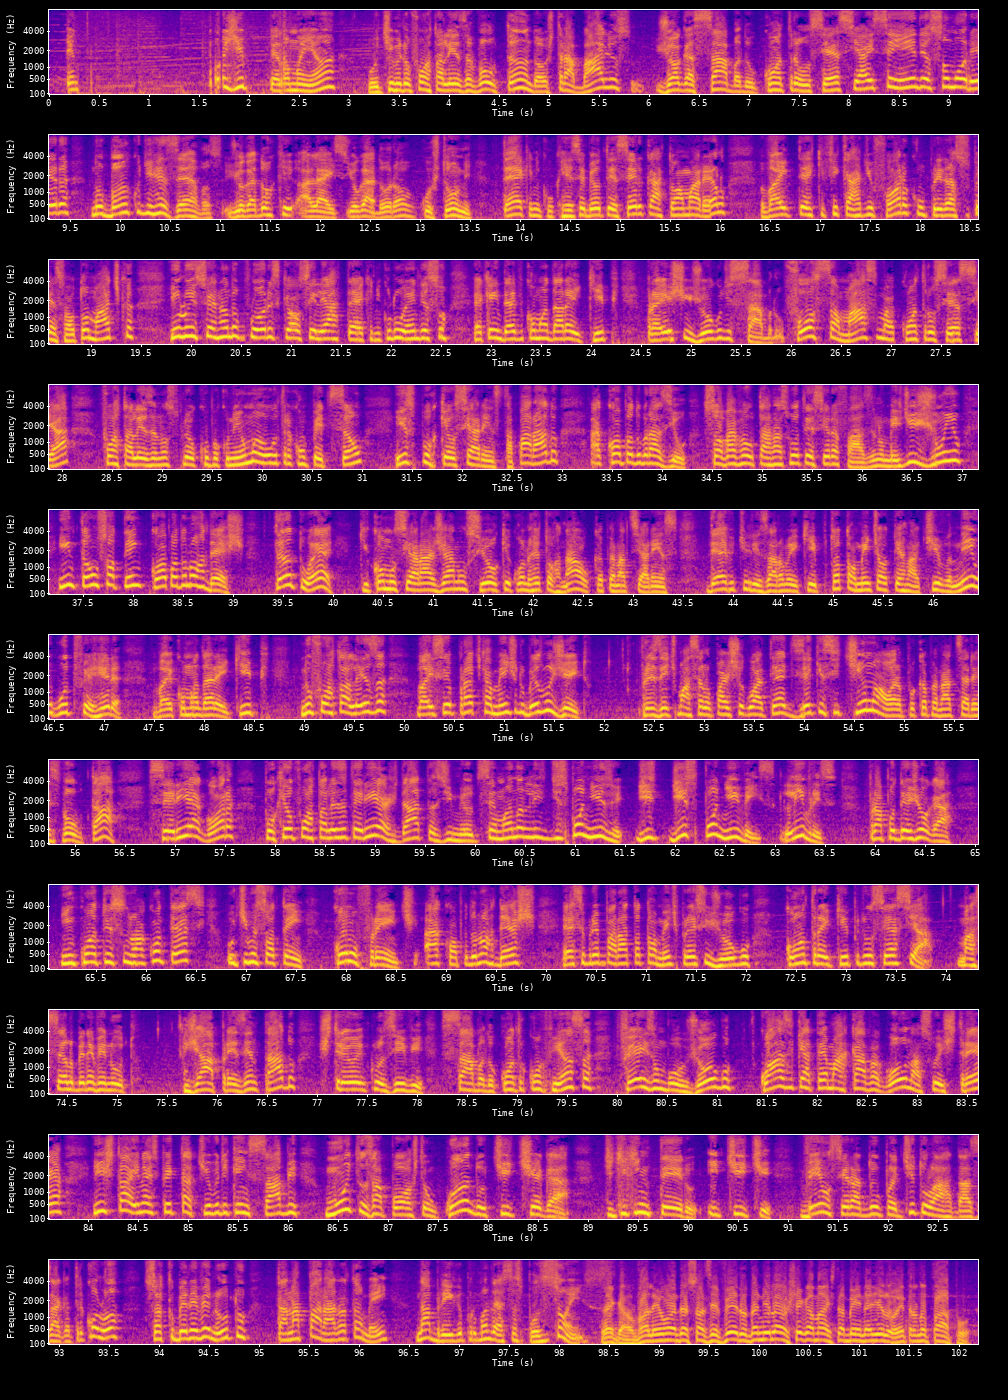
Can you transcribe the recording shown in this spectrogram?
Hoje, pela manhã, o time do Fortaleza voltando aos trabalhos, joga sábado contra o CSA e sem Anderson Moreira no banco de reservas. Jogador que, aliás, jogador, ó, costume, técnico que recebeu o terceiro cartão amarelo vai ter que ficar de fora, cumprir a suspensão automática. E o Luiz Fernando Flores, que é o auxiliar técnico do Enderson, é quem deve comandar a equipe para este jogo de sábado. Força máxima contra o CSA. Fortaleza não se preocupa com nenhuma outra competição. Isso porque o Cearense está parado. A Copa do Brasil só vai voltar na sua terceira fase no mês de junho. Então só tem Copa do Nordeste. Tanto é que, como o Ceará já anunciou que quando retornar ao Campeonato Cearense deve utilizar uma equipe totalmente alternativa, nem o Guto Ferreira vai comandar a equipe, no Fortaleza vai ser praticamente do mesmo jeito. O presidente Marcelo Paes chegou até a dizer que se tinha uma hora para o Campeonato Cearense voltar, seria agora, porque o Fortaleza teria as datas de meio de semana disponíveis, disponíveis livres, para poder jogar. Enquanto isso não acontece, o time só tem como frente à Copa do Nordeste é se preparar totalmente para esse jogo contra a equipe do CSA. Marcelo Benevenuto já apresentado, estreou inclusive sábado contra o Confiança, fez um bom jogo, quase que até marcava gol na sua estreia e está aí na expectativa de quem sabe muitos apostam quando o Tite chegar de que Quinteiro e Tite venham ser a dupla titular da zaga tricolor, só que o Benevenuto está na parada também na briga por uma dessas posições. Legal, valeu Anderson Azevedo, Danilão, chega mais também, Danilo, entra no papo.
